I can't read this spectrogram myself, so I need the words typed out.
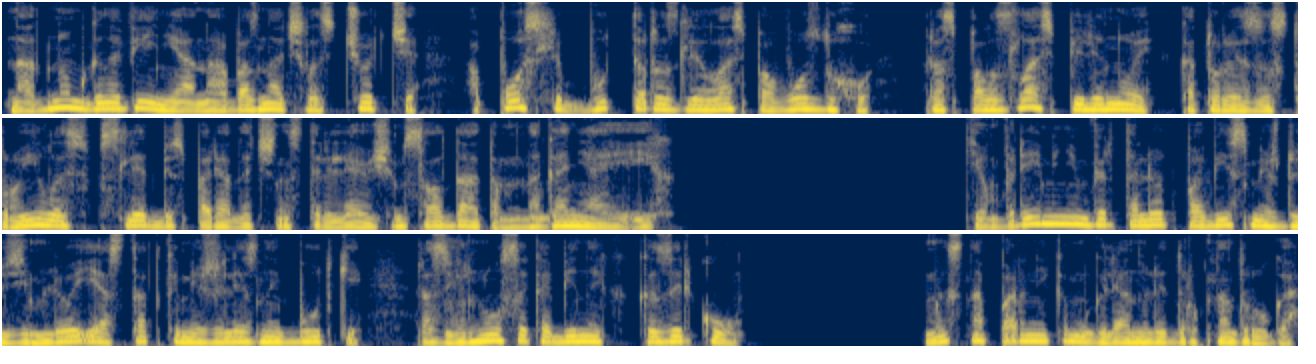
На одно мгновение она обозначилась четче, а после будто разлилась по воздуху, расползлась пеленой, которая заструилась вслед беспорядочно стреляющим солдатам, нагоняя их. Тем временем вертолет повис между землей и остатками железной будки, развернулся кабиной к козырьку. Мы с напарником глянули друг на друга.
